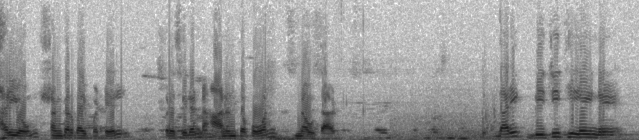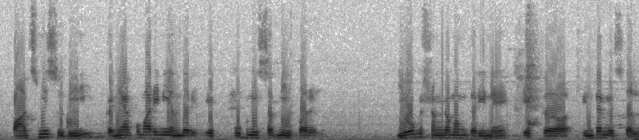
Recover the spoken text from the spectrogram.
હરિઓમ શંકરભાઈ પટેલ પ્રેસિડેન્ટ આનંદ તપોવન નવતાડ તારીખ બીજી થી લઈને પાંચમી સુધી કન્યાકુમારીની અંદર એક ઉપનિષદની ઉપર યોગ સંગમમ કરીને એક ઇન્ટરનેશનલ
